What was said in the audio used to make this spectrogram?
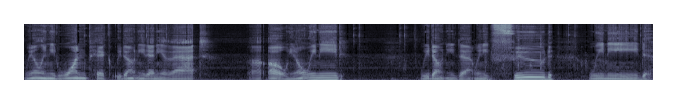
We only need one pick. We don't need any of that. Uh, oh, you know what we need? We don't need that. We need food. We need...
